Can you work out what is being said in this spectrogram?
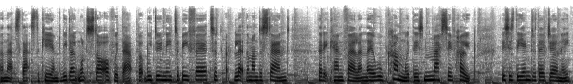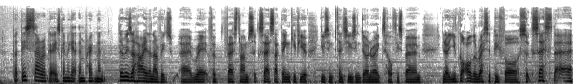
And that's that's the key. And we don't want to start off with that, but we do need to be fair to let them understand that it can fail. And they will come with this massive hope. This is the end of their journey, but this surrogate is going to get them pregnant there is a higher than average uh, rate for first time success. I think if you're using potentially using donor eggs, healthy sperm, you know, you've got all the recipe for success there,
